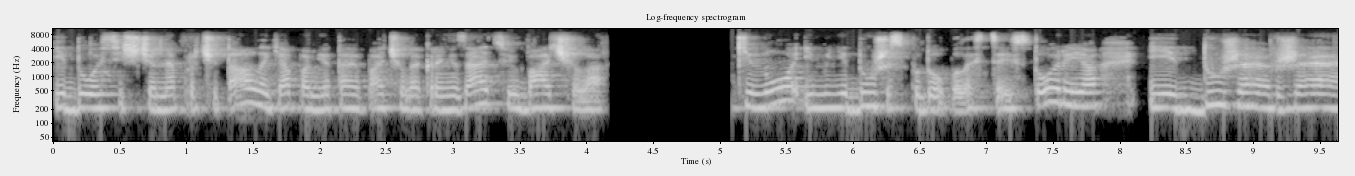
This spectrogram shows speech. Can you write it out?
і досі ще не прочитала. Я пам'ятаю, бачила екранізацію, бачила кіно, і мені дуже сподобалась ця історія, і дуже вже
